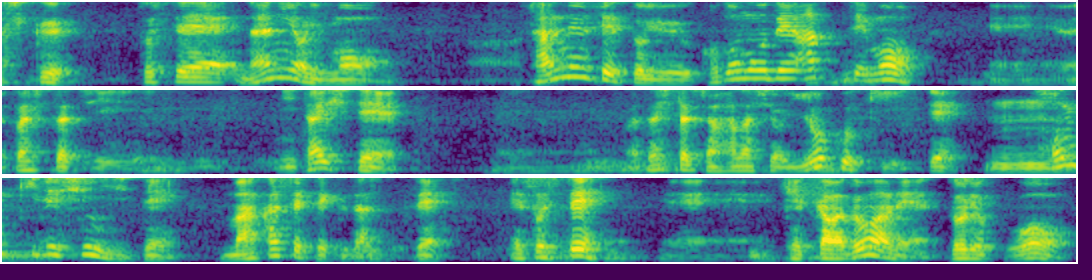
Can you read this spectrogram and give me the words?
しく、そして何よりも、あ3年生という子供であっても、えー私たちに対して、えー私たちの話をよく聞いて、うん本気で信じて任せてくださって、えそして、えー結果はどうあれ努力を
